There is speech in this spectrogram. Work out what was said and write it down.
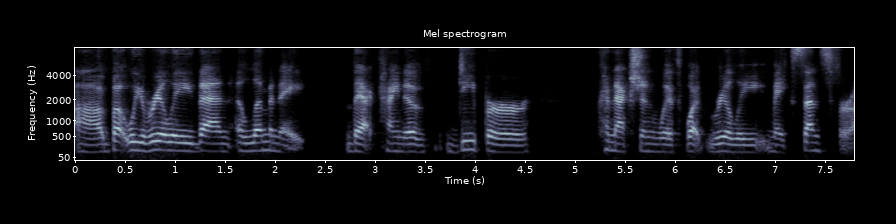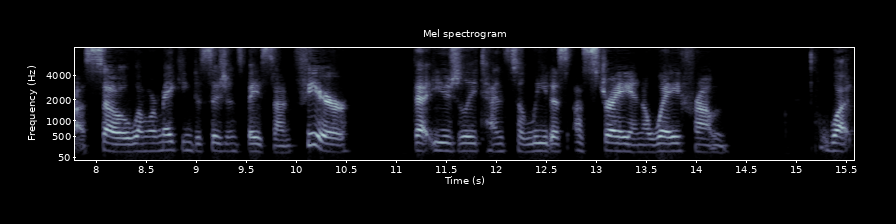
Uh, but we really then eliminate that kind of deeper connection with what really makes sense for us. So when we're making decisions based on fear, that usually tends to lead us astray and away from what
